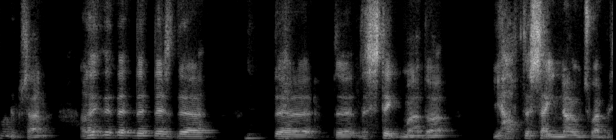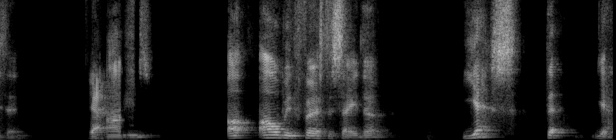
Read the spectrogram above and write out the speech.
100%. I think that, that, that there's the, the the the stigma that you have to say no to everything. Yeah. And I'll, I'll be the first to say that yes, that yeah,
